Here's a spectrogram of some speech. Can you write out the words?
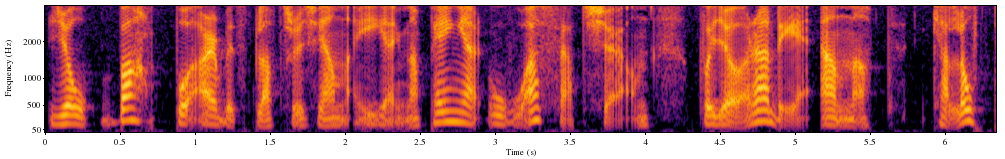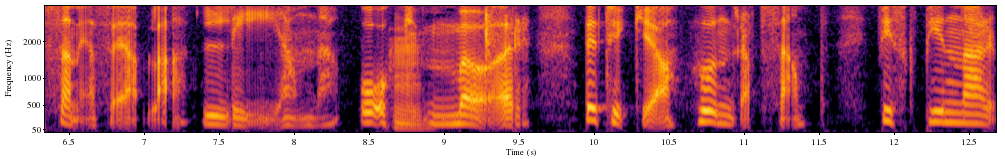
jobba på arbetsplatser och tjäna egna pengar oavsett kön får göra det än att kalopsen är så jävla len och mör. Det tycker jag 100 procent. Fiskpinnar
